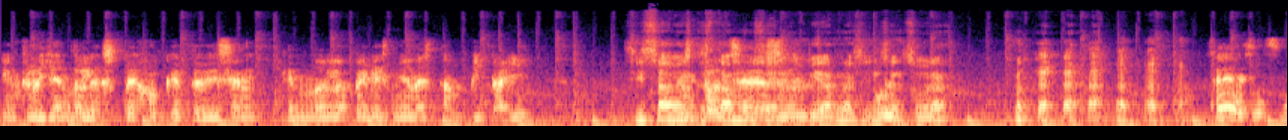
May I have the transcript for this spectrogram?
incluyendo el espejo que te dicen que no le pegues ni una estampita ahí ¿Sí sabes que estamos en un viernes sin censura? sí, sí, sí.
